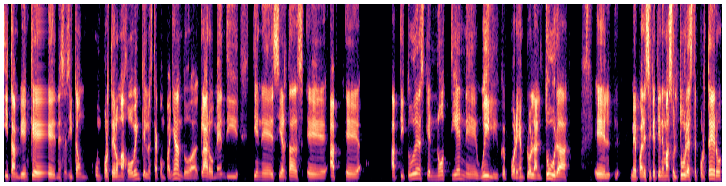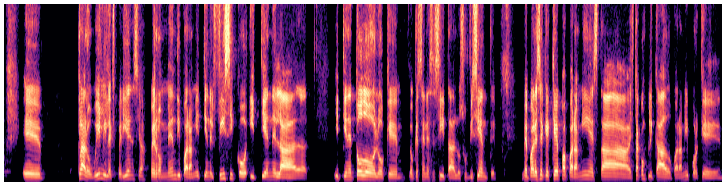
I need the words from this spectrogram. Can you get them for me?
y también que necesita un, portero más joven que lo esté acompañando. Ah, claro, Mendy tiene ciertas eh, eh, aptitudes que no tiene Willy, que por ejemplo la altura, me parece que tiene más soltura este portero. Eh, claro, Willy la experiencia, pero Mendy para mí tiene el físico y tiene la y tiene todo lo que, lo que se necesita, lo suficiente. Me parece que Kepa para mí está, está complicado, para mí porque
